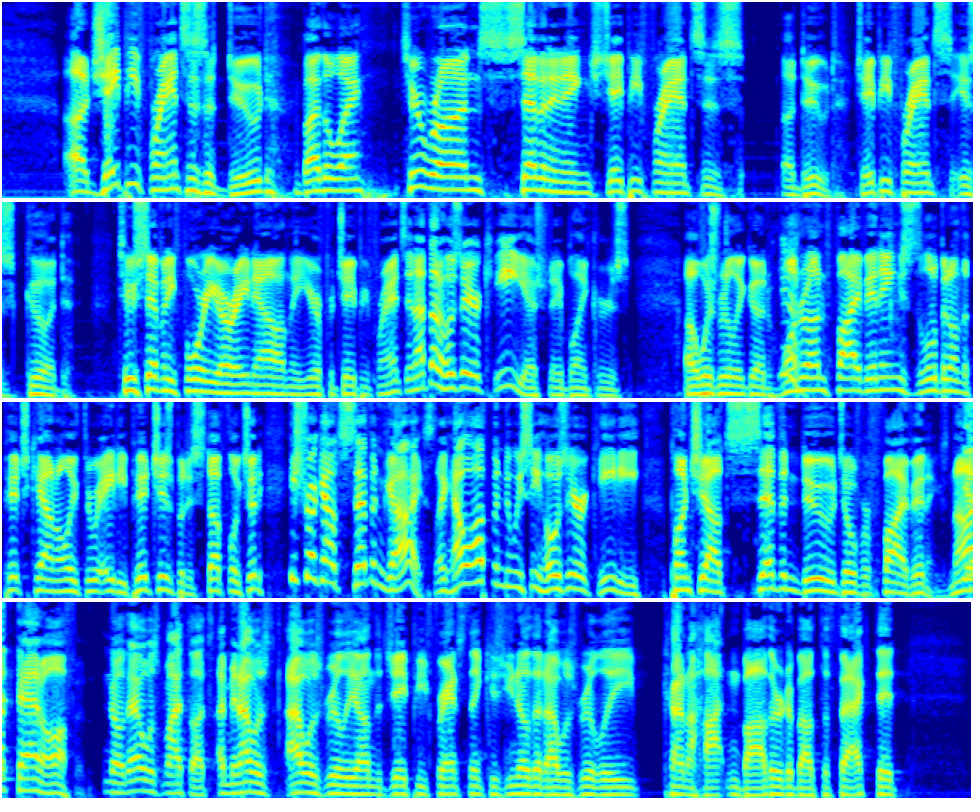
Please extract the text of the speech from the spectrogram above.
Uh, JP France is a dude, by the way. Two runs, seven innings. JP France is a dude. JP France is good. 274 ERA now on the year for JP France. And I thought Jose Urquidy yesterday, Blankers, uh, was really good. Yeah. One run, five innings, a little bit on the pitch count, only threw 80 pitches, but his stuff looks good. He struck out seven guys. Like, how often do we see Jose Urquidy punch out seven dudes over five innings? Not yeah, that often. No, that was my thoughts. I mean, I was I was really on the JP France thing because you know that I was really kind of hot and bothered about the fact that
